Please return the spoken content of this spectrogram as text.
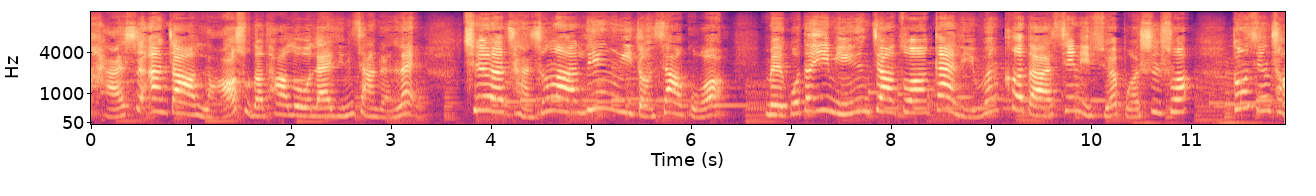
还是按照老鼠的套路来影响人类。却产生了另一种效果。美国的一名叫做盖里温克的心理学博士说，弓形虫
